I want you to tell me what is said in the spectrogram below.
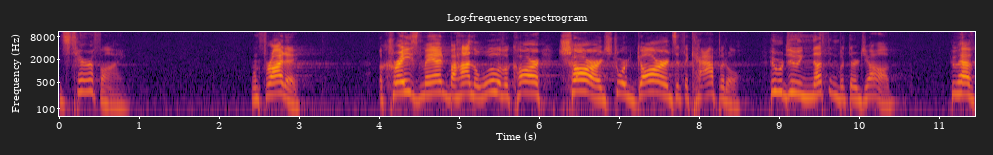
It's terrifying. On Friday, a crazed man behind the wheel of a car charged toward guards at the Capitol who were doing nothing but their job, who have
